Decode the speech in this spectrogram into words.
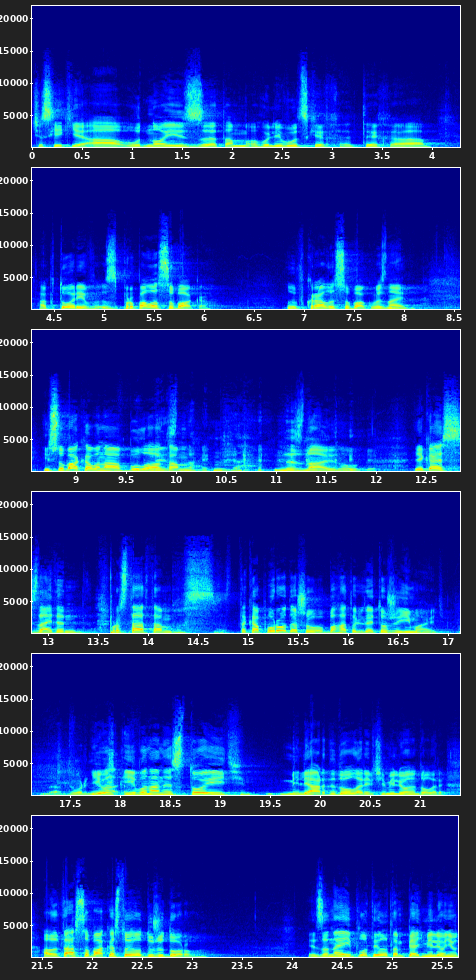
чи скільки, а у одної з там голівудських тих е, акторів пропала собака. Ну, вкрали собаку, ви знаєте. І собака вона була Не там, не знаю, ну, якась, знаєте, проста там така порода, що багато людей теж її мають. Да, І вона, і вона не стоїть мільярди доларів чи мільйони доларів. Але та собака стоїла дуже дорого. І за неї платили там 5 мільйонів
